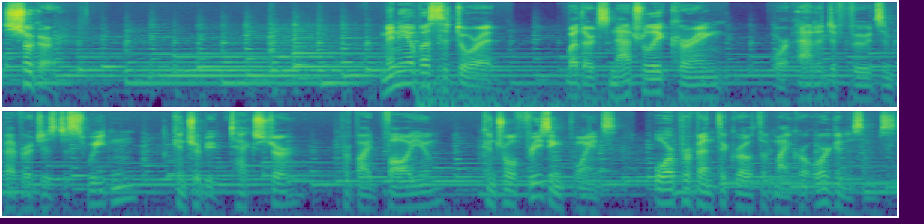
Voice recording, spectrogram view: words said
Sugar. Many of us adore it, whether it's naturally occurring or added to foods and beverages to sweeten, contribute texture, provide volume, control freezing points, or prevent the growth of microorganisms.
